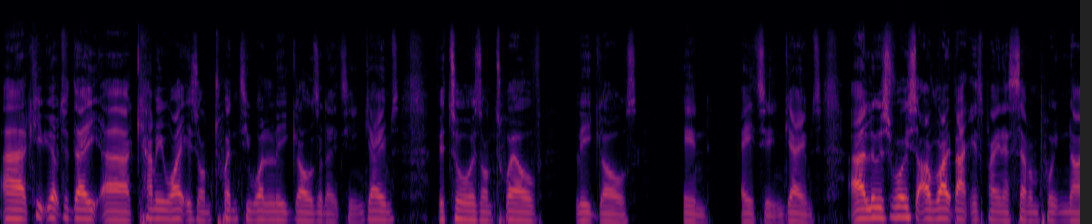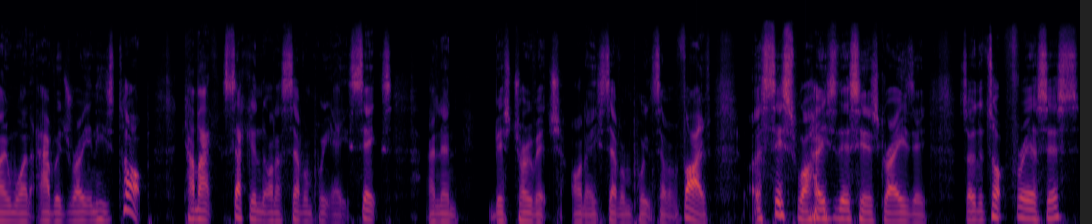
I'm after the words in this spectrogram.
Uh, keep you up to date. Uh, Cami White is on 21 league goals in 18 games. Vitor is on 12 league goals in 18 games. Uh, Lewis Royce, our right back, is playing a 7.91 average rating. He's top. Kamak second on a 7.86, and then Bistrovic on a 7.75. Assist wise, this is crazy. So the top three assists,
